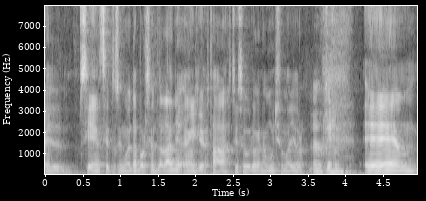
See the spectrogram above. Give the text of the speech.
el 100, 150% al año, en el que yo estaba, estoy seguro que era mucho mayor. Ok. Eh,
